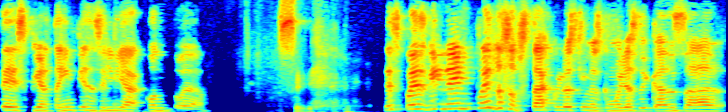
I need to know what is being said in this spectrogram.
te despierta y empiezas el día con toda. Sí. Después vienen pues los obstáculos, que no es como yo estoy cansada,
